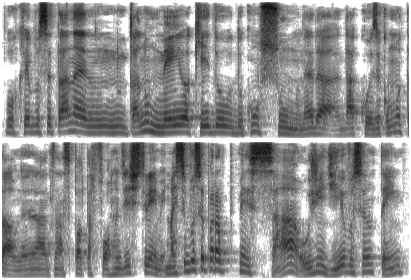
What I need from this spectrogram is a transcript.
porque você tá, né, não tá no meio aqui do, do consumo, né, da, da, coisa como tal, né, nas, nas, plataformas de streaming. Mas se você parar pra pensar, hoje em dia você não tem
